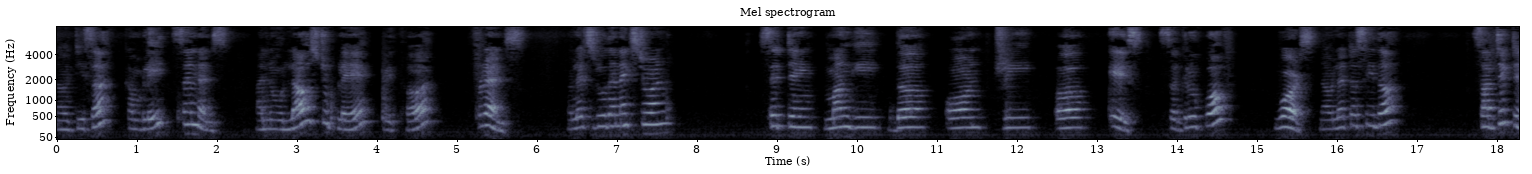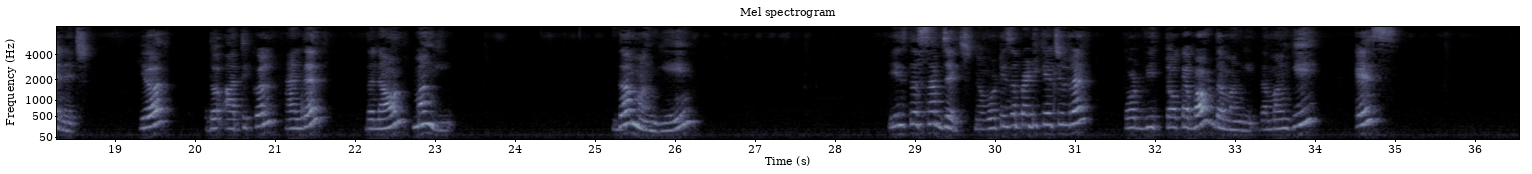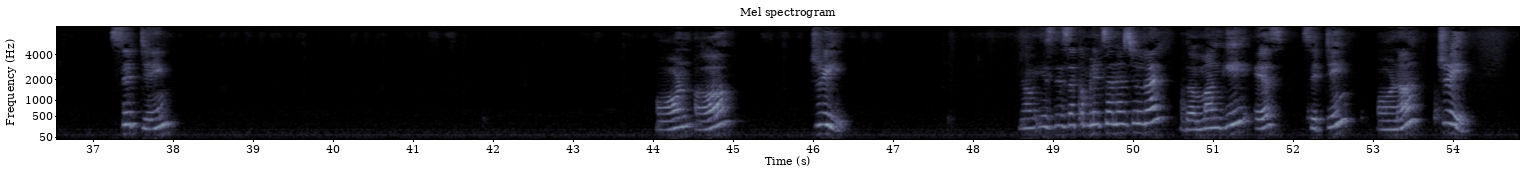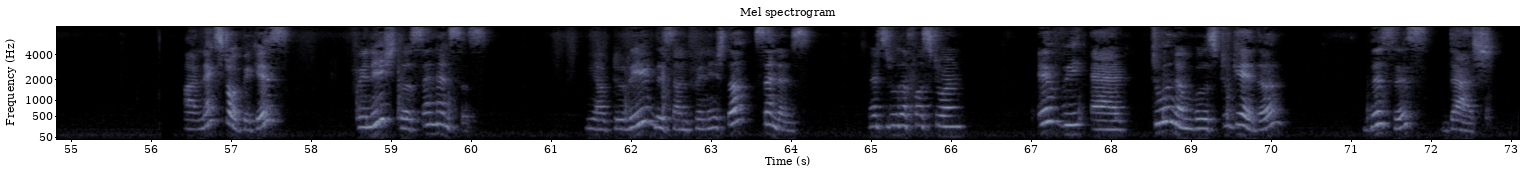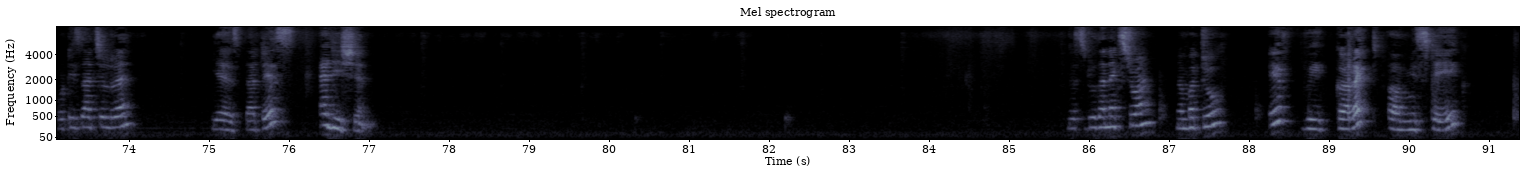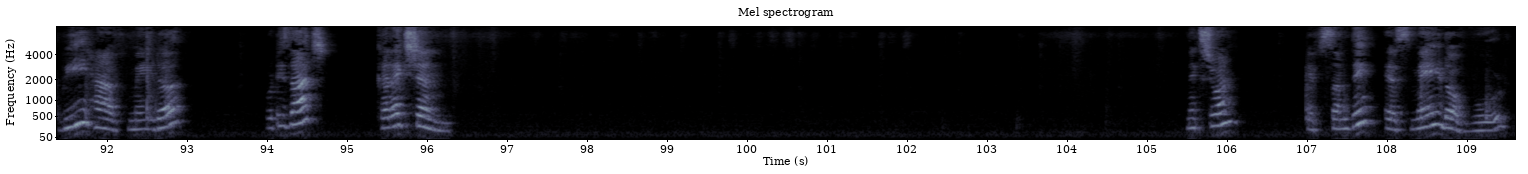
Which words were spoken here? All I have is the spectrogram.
Now it is a complete sentence. Anu loves to play with her friends. Now let's do the next one. Sitting, monkey, the, on, tree, a, is. It's a group of words. Now let us see the subject in it. Here the article and then the noun monkey. The monkey is the subject. Now what is the predicate children? What we talk about the monkey. The monkey is sitting on a tree. Now, is this a complete sentence, children? The monkey is sitting on a tree. Our next topic is finish the sentences. We have to read this and finish the sentence. Let's do the first one. If we add two numbers together, this is dash. What is that children? Yes, that is addition. Let's do the next one. Number two. If we correct a mistake, we have made a, what is that? Correction. Next one. If something is made of wood,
